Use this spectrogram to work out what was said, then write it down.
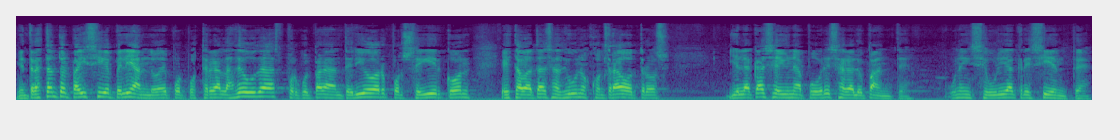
Mientras tanto, el país sigue peleando ¿eh? por postergar las deudas, por culpar al anterior, por seguir con estas batallas de unos contra otros. Y en la calle hay una pobreza galopante, una inseguridad creciente,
